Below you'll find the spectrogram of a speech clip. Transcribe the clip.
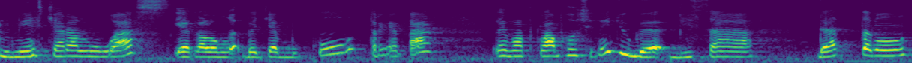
dunia secara luas. Ya kalau nggak baca buku ternyata lewat clubhouse ini juga bisa dateng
